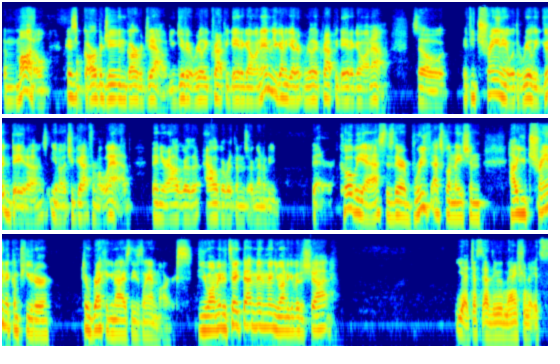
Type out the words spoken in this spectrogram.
the model because garbage in, garbage out. You give it really crappy data going in, you're going to get really crappy data going out. So if you train it with really good data, you know that you got from a lab, then your algorithm, algorithms are going to be better. Kobe asked, is there a brief explanation how you train a computer to recognize these landmarks? Do you want me to take that, Min You want to give it a shot? Yeah, just as you mentioned, it's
